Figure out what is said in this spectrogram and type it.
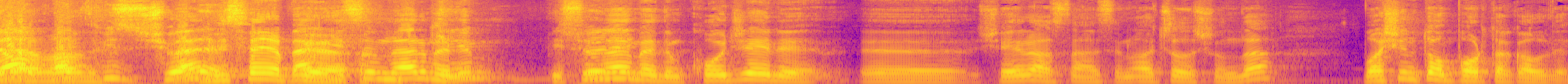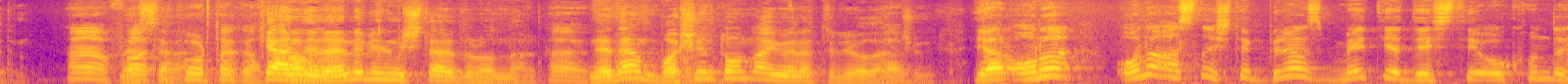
ya bak biz şöyle Ben, Lise yapıyor. ben isim vermedim. Kim? isim Söyle. vermedim. Kocaeli e, Şehir Hastanesi'nin açılışında Washington Portakalı dedim. ha, Fatih Mesela. Portakal. Kendilerini bilmişlerdir onlar. Evet, Neden? Fatih Washington'dan yönetiliyorlar Tabii. çünkü. Yani ona ona aslında işte biraz medya desteği o konuda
